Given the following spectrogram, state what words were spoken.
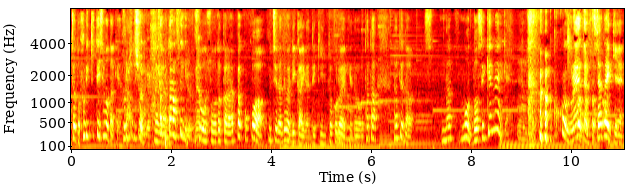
ちょっと振り切ってしもうたけんさ。振り切ってしまうけど極端すぎるよね。そうそうだからやっぱりここはうちらでは理解ができんところやけど、ただなんていうんだなもうどうせいけんないやけん。うん。ここを裏やったらしゃあないけん。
